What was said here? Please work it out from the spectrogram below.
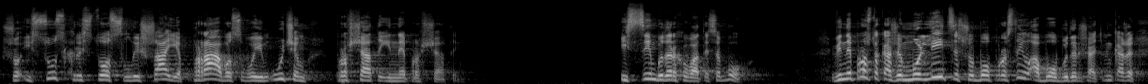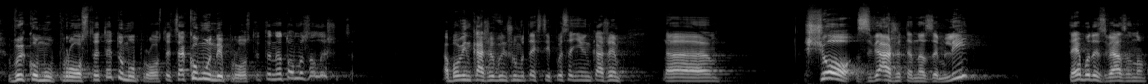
що Ісус Христос лишає право своїм учням прощати і не прощати. І з цим буде рахуватися Бог. Він не просто каже, моліться, щоб Бог простив, а Бог буде рішати. Він каже, ви кому простите, тому проститься, а кому не простите, на тому залишиться. Або він каже в іншому тексті писання, він каже, е, що зв'яжете на землі, те буде зв'язано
